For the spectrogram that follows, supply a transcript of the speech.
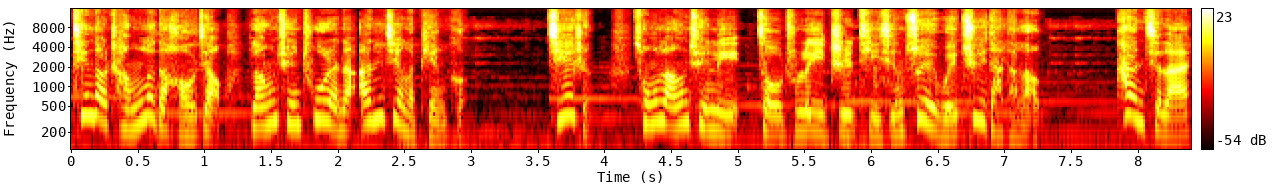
听到长乐的嚎叫，狼群突然的安静了片刻，接着从狼群里走出了一只体型最为巨大的狼，看起来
